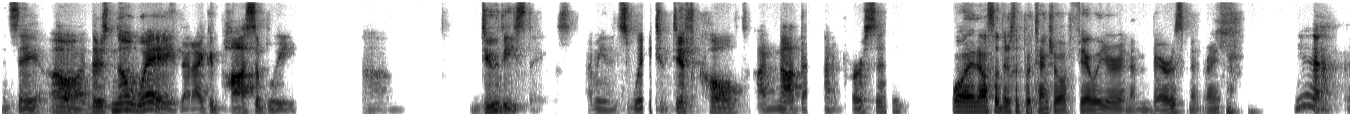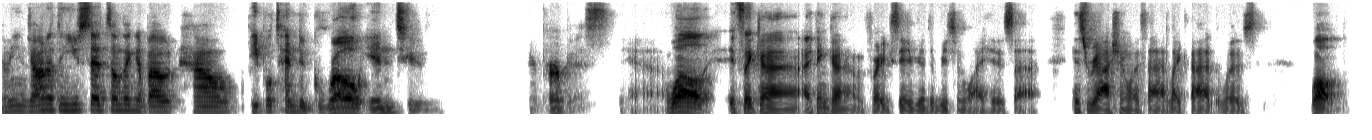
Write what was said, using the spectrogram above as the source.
and say oh there's no way that i could possibly um, do these things. I mean it's way too difficult. I'm not that kind of person. Well, and also there's a potential of failure and embarrassment, right? yeah i mean jonathan you said something about how people tend to grow into their purpose Yeah. Well, it's like uh, I think uh, for Xavier, the reason why his uh, his reaction was that like that was, well,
